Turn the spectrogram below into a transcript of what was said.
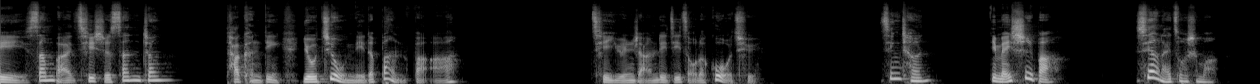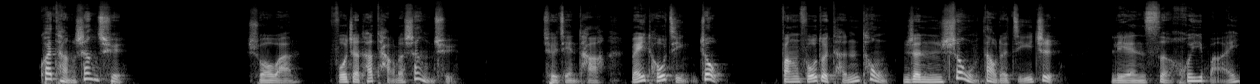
第三百七十三章，他肯定有救你的办法。戚云染立即走了过去。星辰，你没事吧？下来做什么？快躺上去。说完，扶着他躺了上去，却见他眉头紧皱，仿佛对疼痛忍受到了极致，脸色灰白。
